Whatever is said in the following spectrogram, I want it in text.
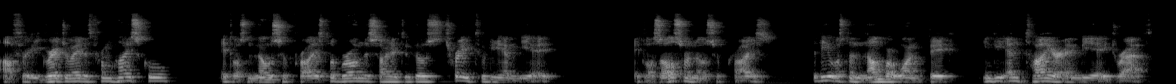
After he graduated from high school, it was no surprise LeBron decided to go straight to the NBA. It was also no surprise that he was the number one pick in the entire NBA draft.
